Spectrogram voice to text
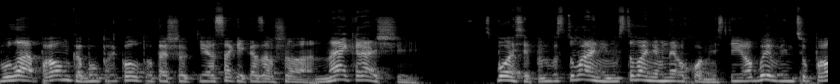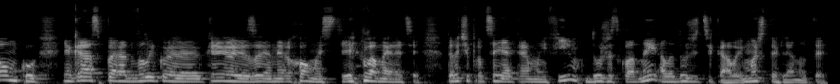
була промка, був прикол про те, що Кіосакі казав, що найкращий спосіб інвестування інвестування в нерухомість. І робив він цю промку якраз перед великою кризою нерухомості в Америці. До речі, про це є окремий фільм, дуже складний, але дуже цікавий. Можете глянути.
